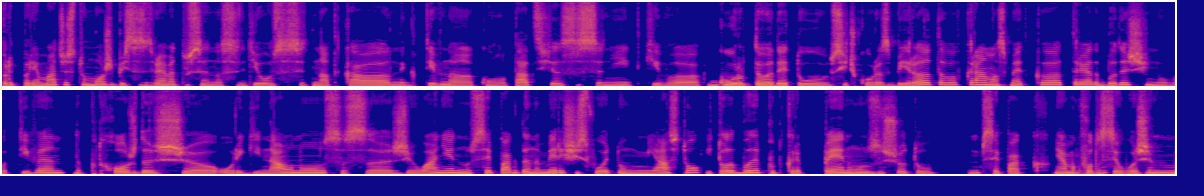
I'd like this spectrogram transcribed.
предприемачество може би с времето се е наследила с една такава негативна конотация, с едни такива гурта, дето всичко разбират, а в крайна сметка трябва да бъдеш иновативен, да подхождаш оригинално, с желание, но все пак да намериш и своето място и то да бъде подкрепено, защото все пак няма какво да се лъжим.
